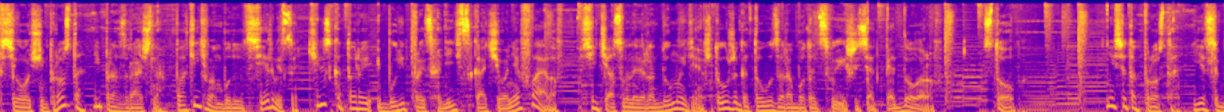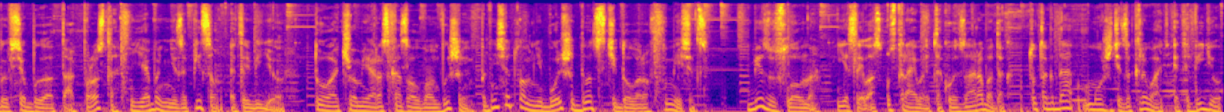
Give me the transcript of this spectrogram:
Все очень просто и прозрачно. Платить вам будут сервисы, через которые и будет происходить скачивание файлов. Сейчас вы, наверное, думаете, что уже готовы заработать свои 65 долларов. Стоп. Не все так просто. Если бы все было так просто, я бы не записывал это видео. То, о чем я рассказывал вам выше, принесет вам не больше 20 долларов в месяц. Безусловно, если вас устраивает такой заработок, то тогда можете закрывать это видео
